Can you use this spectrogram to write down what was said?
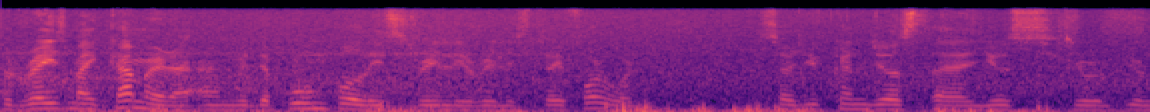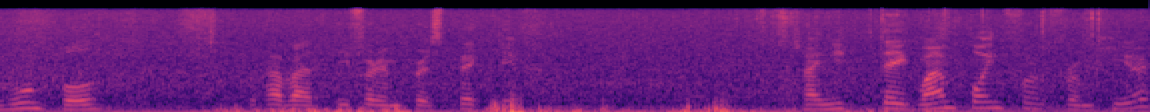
to raise my camera and with the boom pole it's really really straightforward. So you can just use your, your boom pole to have a different perspective I need to take one point from, from here.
